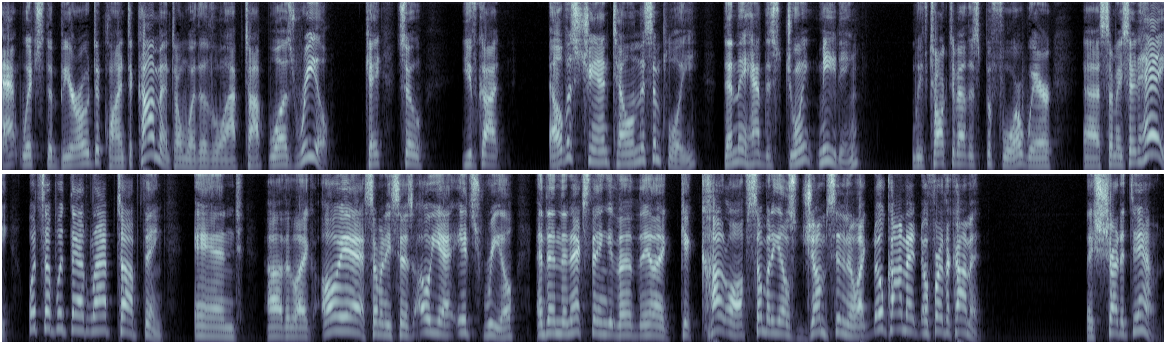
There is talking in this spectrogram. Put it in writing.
at which the Bureau declined to comment on whether the laptop was real. Okay, so you've got Elvis Chan telling this employee, then they have this joint meeting We've talked about this before where uh, somebody said, Hey, what's up with that laptop thing? And uh, they're like, Oh, yeah. Somebody says, Oh, yeah, it's real. And then the next thing, they, they like get cut off. Somebody else jumps in and they're like, No comment, no further comment. They shut it down.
